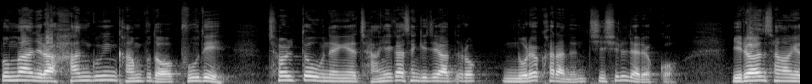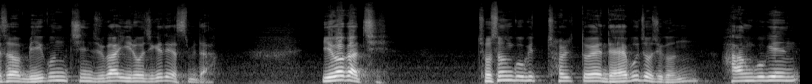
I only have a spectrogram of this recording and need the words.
뿐만 아니라 한국인 간부도 부디 철도 운행에 장애가 생기지 않도록 노력하라는 지시를 내렸고 이러한 상황에서 미군 진주가 이루어지게 되었습니다. 이와 같이 조선국이 철도의 내부 조직은 한국인의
